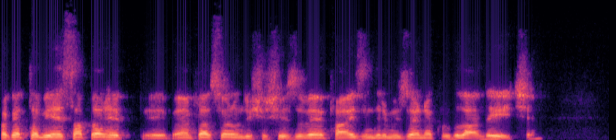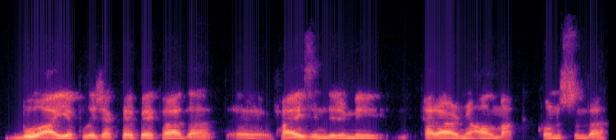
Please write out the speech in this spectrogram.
Fakat tabii hesaplar hep e, enflasyonun düşüş hızı ve faiz indirimi üzerine kurgulandığı için bu ay yapılacak PPK'da e, faiz indirimi kararını almak konusunda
